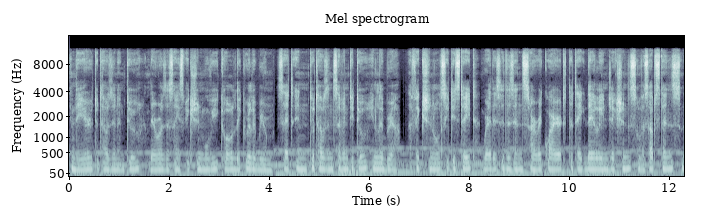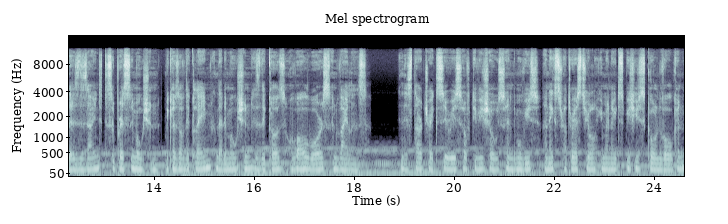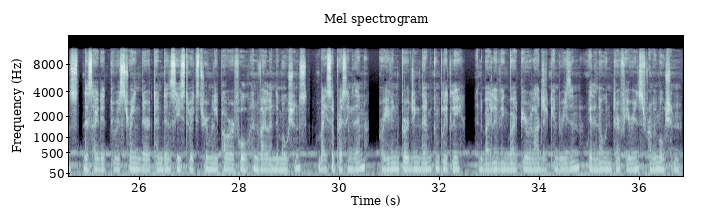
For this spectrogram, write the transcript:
In the year 2002, there was a science fiction movie called Equilibrium, set in 2072 in Libria, a fictional city-state where the citizens are required to take daily injections of a substance that is designed to suppress emotion, because of the claim that emotion is the cause of all wars and violence. In the Star Trek series of TV shows and movies, an extraterrestrial humanoid species called Vulcans decided to restrain their tendencies to extremely powerful and violent emotions by suppressing them or even purging them completely and by living by pure logic and reason with no interference from emotion.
